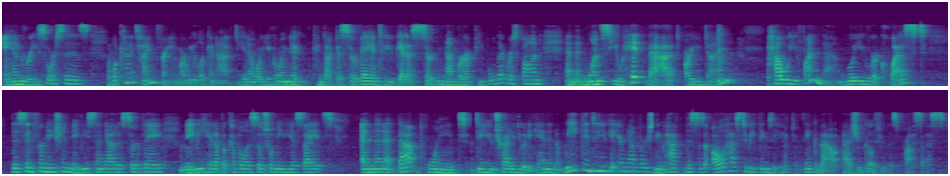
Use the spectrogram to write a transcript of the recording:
and resources. What kind of time frame are we looking at? You know, are you going to conduct a survey until you get a certain number of people that respond? And then once you hit that, are you done? How will you find them? Will you request this information, maybe send out a survey, maybe hit up a couple of social media sites. And then at that point, do you try to do it again in a week until you get your numbers? You have this is all has to be things that you have to think about as you go through this process.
